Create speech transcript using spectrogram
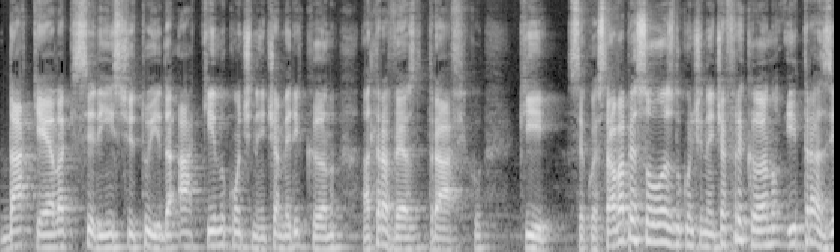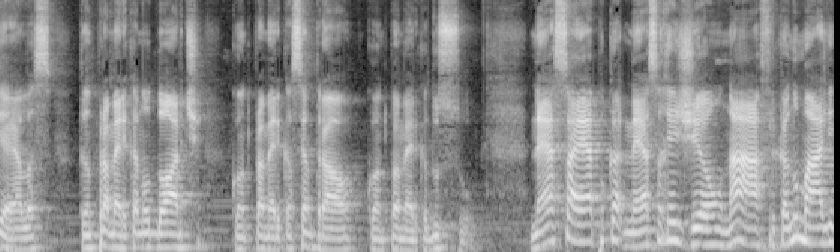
daquela que seria instituída aqui no continente americano através do tráfico que sequestrava pessoas do continente africano e trazia elas tanto para a América do Norte, quanto para a América Central, quanto para a América do Sul. Nessa época, nessa região, na África, no Mali,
